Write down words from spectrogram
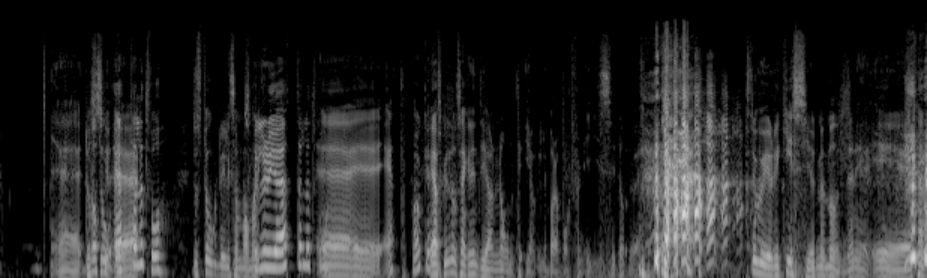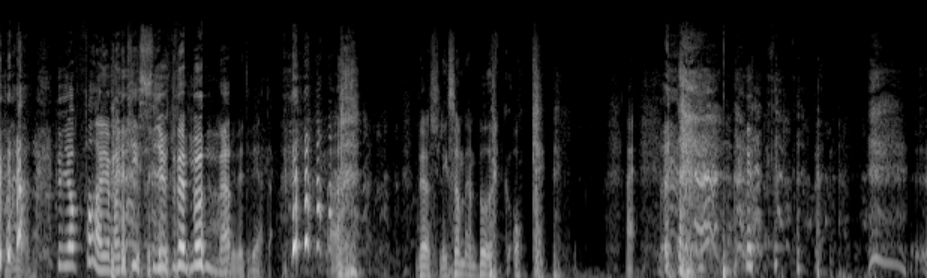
Eh, då, stod skulle, ett eller två? då stod det liksom vad Skulle man... du göra ett eller två? Eh, ett. Okej. Jag skulle nog säkert inte göra någonting. Jag ville bara bort från is idag, du vet. Stod och gjorde kissljud med munnen i, i 15 år. Hur ja, fan gör man kissljud med Ja, munnen? du vill inte veta. Behövs liksom en burk och... Nej.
